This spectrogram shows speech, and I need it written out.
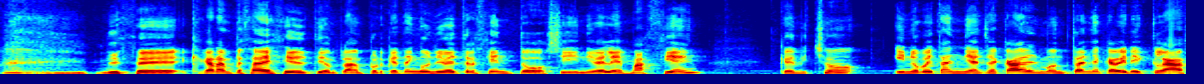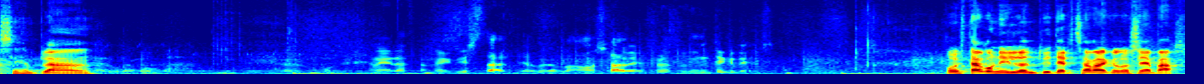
Dice, que claro, empieza a decir el tío en plan, ¿por qué tengo un nivel 300 y niveles más 100? ¿Qué he dicho? Inoveta, Ñayacal, Montaña, Caber y clases, en plan. Pero como que generación de cristal, tío. Pero vamos a ver, ¿pero tú quién te crees? Pues está con hilo en Twitter, chaval, que lo sepas.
